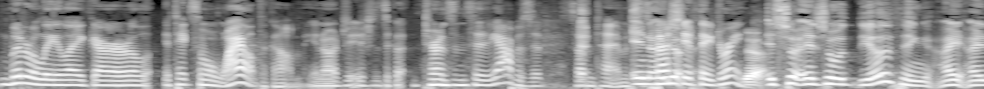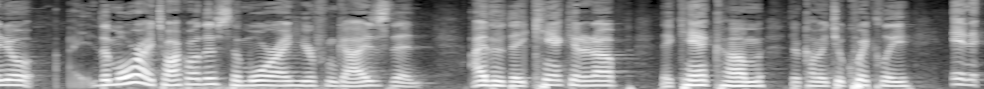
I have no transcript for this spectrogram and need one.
literally like are. It takes them a while to come. You know, it, just turns into the opposite sometimes, And I especially if they drink. Yeah. And so, and so the other thing I, I know, the more I talk about this, the more I hear from guys that either they can't get it up, they can't come, they're coming too quickly, and it,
